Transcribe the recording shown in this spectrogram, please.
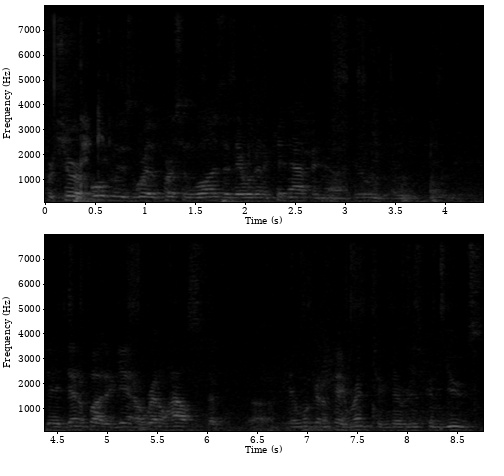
for sure, Fulton is where the person was that they were gonna kidnap and, uh, do, and they identified again, a rental house that, uh, they weren't gonna pay rent to, they were just gonna use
